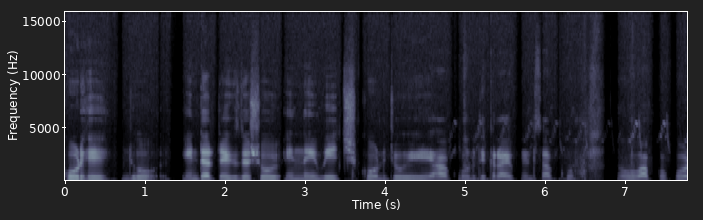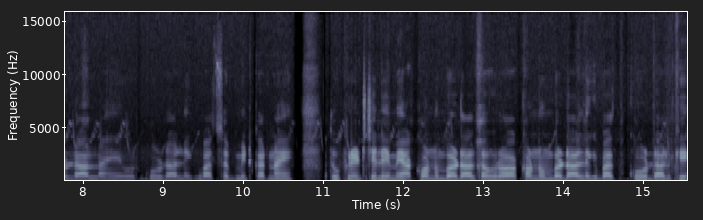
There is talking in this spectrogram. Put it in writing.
कोड है, जो enter text the show in बीच कोड, जो ये यहाँ कोड दिख रहा है फ्रेंड्स आपको, वो आपको कोड डालना है और कोड डालने के बाद सबमिट करना है। तो फ्रेंड चले मैं अकाउंट नंबर डालता हूँ और अकाउंट नंबर डालने के बाद कोड डाल के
